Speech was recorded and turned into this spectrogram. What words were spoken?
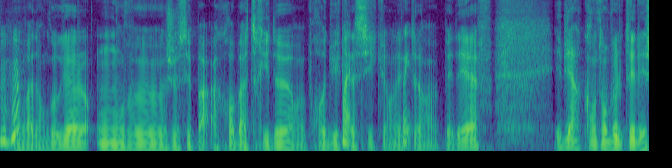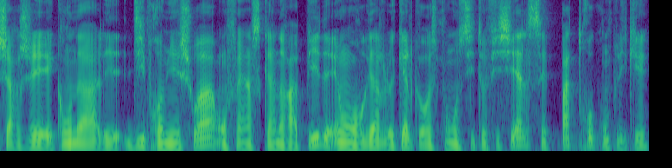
Mhm. On va dans Google, on veut, je sais pas, Acrobat Reader, produit Ouais. classique en lecteur PDF. Eh bien, quand on veut le télécharger et qu'on a les dix premiers choix, on fait un scan rapide et on regarde lequel correspond au site officiel. C'est pas trop compliqué.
